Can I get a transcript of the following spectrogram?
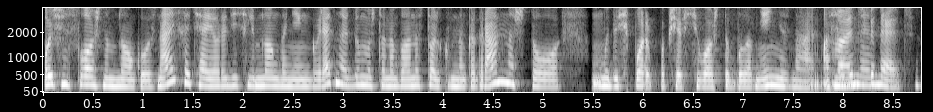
очень сложно много узнать, хотя ее родители много не говорят, но я думаю, что она была настолько многогранна, что мы до сих пор вообще всего, что было в ней, не знаем. Особенно... Но она тебе нравится?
